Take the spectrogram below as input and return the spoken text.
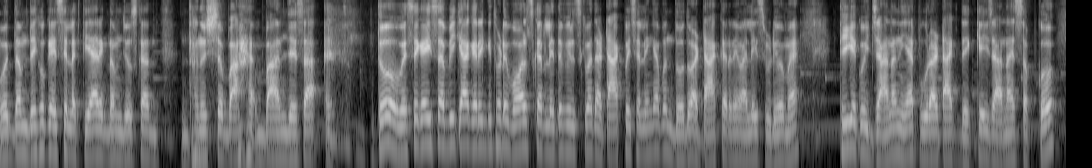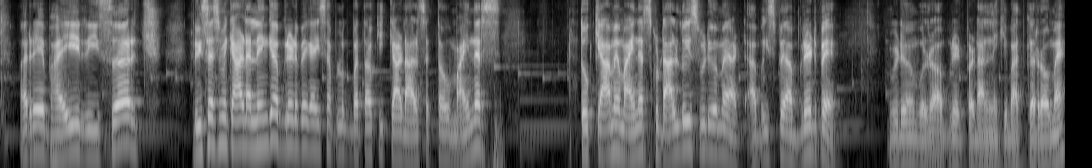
वो एकदम देखो कैसे लगती है यार एकदम जो उसका धनुष्य बा, बाण जैसा। तो वैसे कहीं सभी क्या करेंगे थोड़े वॉल्स कर लेते फिर उसके बाद अटैक पे चलेंगे। अपन दो दो अटैक करने वाले इस वीडियो में। ठीक है कोई जाना नहीं यार पूरा अटैक देख के ही जाना है सबको। अरे भाई रिसर्च रिसर्च में क्या डालेंगे? अपग्रेड पे गाइस आप लोग बताओ कि क्या डाल सकता हूँ? माइनर्स तो क्या मैं माइनर्स को डाल दूँ इस वीडियो में? अब इस पर अपग्रेड पे? वीडियो में बोल रहा हूँ अपग्रेड पर डालने की बात कर रहा हूँ मैं।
